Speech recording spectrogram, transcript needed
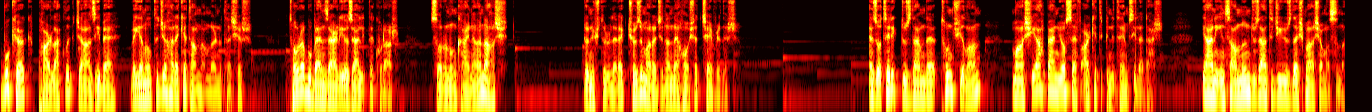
Bu kök parlaklık, cazibe ve yanıltıcı hareket anlamlarını taşır. Tora bu benzerliği özellikle kurar. Sorunun kaynağı nahaş. Dönüştürülerek çözüm aracına nehoşet çevrilir. Ezoterik düzlemde tunç yılan, Maşiyah ben Yosef arketipini temsil eder. Yani insanlığın düzeltici yüzleşme aşamasını.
